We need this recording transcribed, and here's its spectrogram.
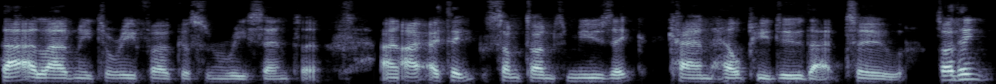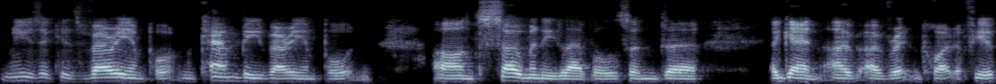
That allowed me to refocus and recenter. And I, I think sometimes music can help you do that too. So I think music is very important, can be very important on so many levels. And uh, again, I've, I've written quite a few.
